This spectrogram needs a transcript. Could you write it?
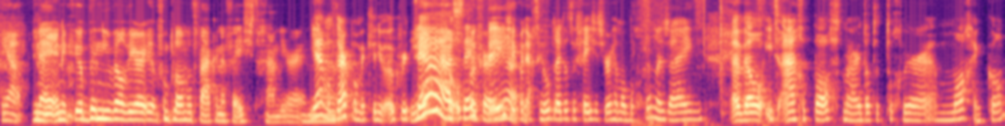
ja. Nee, en ik eh, ben nu wel weer van plan wat vaker naar feestjes te gaan weer. En, Ja, eh, want daar kwam ik je nu ook weer Ja, tegen op een zeker, feestje. ja. Ik ben echt heel blij dat de feestjes weer helemaal begonnen zijn. Eh, wel iets aangepast, maar dat het toch weer eh, mag en kan.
